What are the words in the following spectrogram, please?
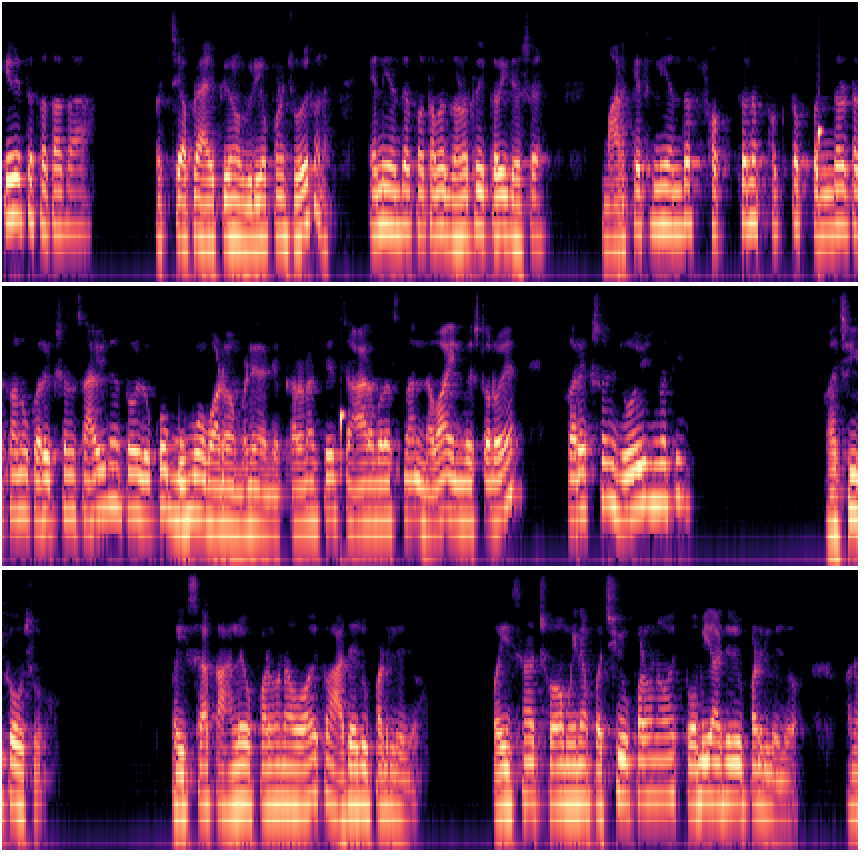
કેવી રીતે થતા હતા વચ્ચે આપણે આઈપીઓનો વીડિયો પણ જોયો હતો ને, એની અંદર પણ તમે ગણતરી કરી જશે માર્કેટની અંદર ફક્ત ને ફક્ત પંદર ટકાનું કરેક્શન્સ આવ્યું છે તો લોકો બૂમો વાળવા મળ્યા છે. કારણ કે ચાર વર્ષના નવા ઇન્વેસ્ટરોએ કરેક્શન જોયું જ નથી. હજી કહું છું પૈસા કાલે ઉપાડવાના હોય તો આજે જ ઉપાડી લેજો. પૈસા છ મહિના પછી ઉપાડવાના હોય તો બી આજે જ ઉપાડી લેજો. અને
